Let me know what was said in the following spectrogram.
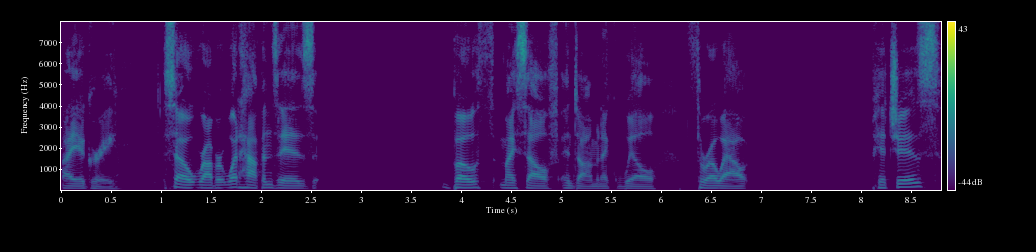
I agree. So, Robert, what happens is both myself and Dominic will throw out pitches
